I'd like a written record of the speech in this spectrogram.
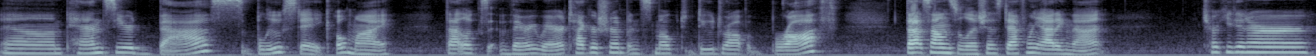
um, pan-seared bass, blue steak. Oh my. That looks very rare. Tiger shrimp and smoked dewdrop broth. That sounds delicious. Definitely adding that. Turkey dinner.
